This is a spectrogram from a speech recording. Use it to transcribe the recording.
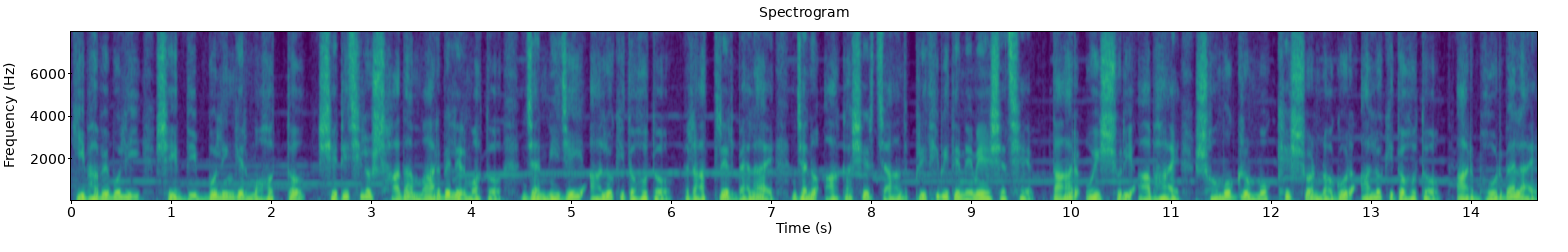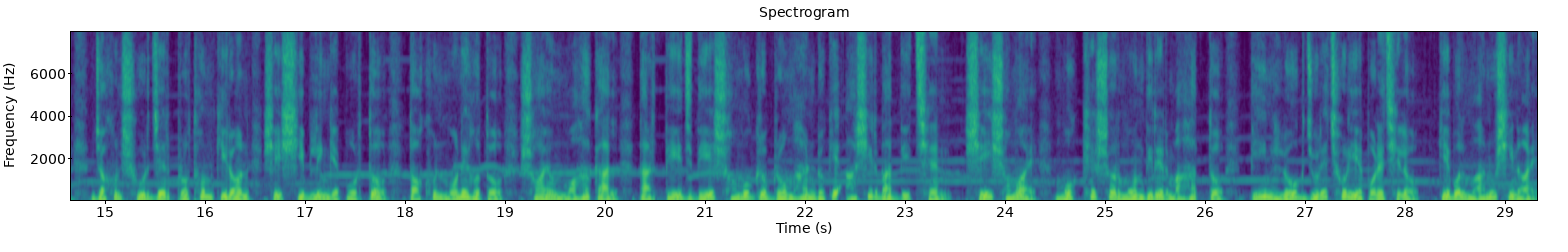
কীভাবে বলি, সেই দিব্যলিঙ্গের মহত্ব, সেটি ছিল সাদা মার্বেলের মতো, যা নিজেই আলোকিত হতো। রাত্রের বেলায় যেন আকাশের চাঁদ পৃথিবীতে নেমে এসেছে। তার ঐশ্বরী আভায় সমগ্র মক্ষেশ্বর নগর আলোকিত হতো। আর ভোরবেলায় যখন সূর্যের প্রথম কিরণ সেই শিবলিঙ্গে পড়ত, তখন মনে হতো স্বয়ং মহাকাল তার তেজ দিয়ে সমগ্র ব্রহ্মাণ্ডকে আশীর্বাদ দিচ্ছেন। সেই সময় মক্ষেশ্বর মন্দিরের মাহাত্ম তিন লোক জুড়ে ছড়িয়ে পড়েছিল। কেবল মানুষই নয়,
